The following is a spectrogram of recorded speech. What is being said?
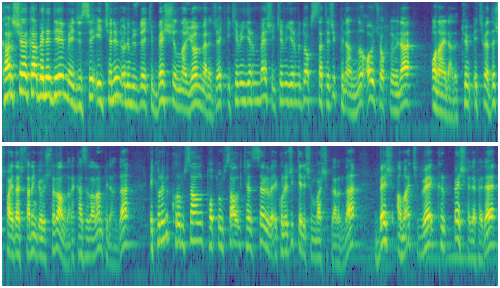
Karşıyaka Belediye Meclisi ilçenin önümüzdeki 5 yılına yön verecek 2025-2029 stratejik planını oy çokluğuyla onayladı. Tüm iç ve dış paydaşların görüşleri alınarak hazırlanan planda ekonomik, kurumsal, toplumsal, kentsel ve ekolojik gelişim başlıklarında 5 amaç ve 45 hedefe de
